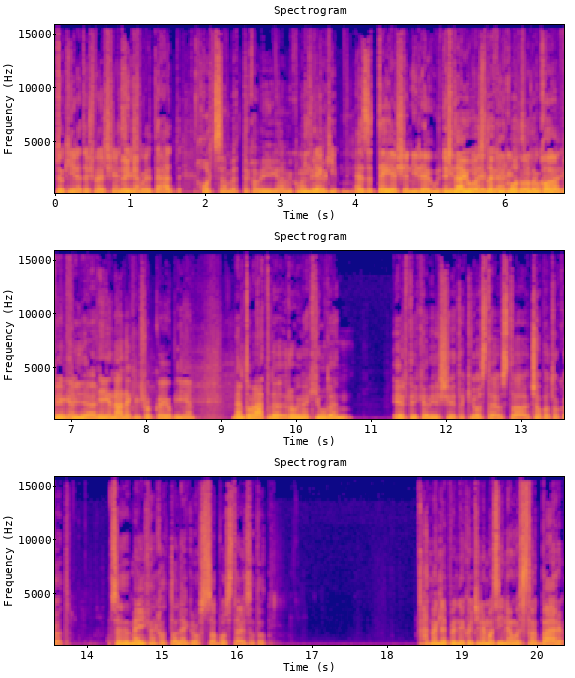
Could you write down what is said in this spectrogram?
tökéletes versenyzés Igen. volt. Tehát hogy szenvedtek a végén, amikor Mindenki. Tényleg... Ez a teljesen irreguláris. És de jó, ez nekünk ott van a kalapén figyelni. Igen, na, nekünk sokkal jobb, igen. Nem tudom, láttad a Robbie McEwen értékelését, aki osztályozta a csapatokat. Szerinted melyiknek adta a legrosszabb osztályzatot? Hát meglepődnék, hogyha nem az Ineosnak, bár...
